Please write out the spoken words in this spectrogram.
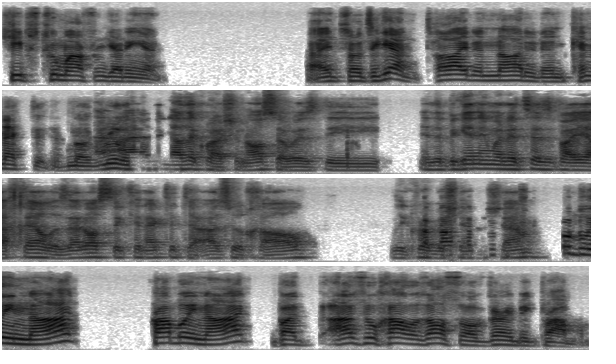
keeps tuma from getting in. Right. So it's again tied and knotted and connected. Really. another question also is the in the beginning when it says Vayachel, is that also connected to Azuchal? Uh, probably not. Probably not. But Azuchal is also a very big problem.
